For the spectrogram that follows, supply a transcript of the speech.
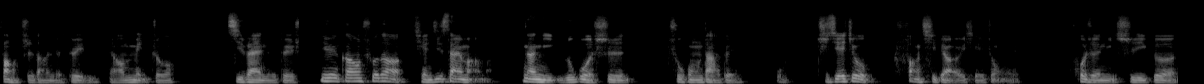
放置到你的队里，然后每周击败你的对手。因为刚刚说到田忌赛马嘛，那你如果是助攻大队，我直接就放弃掉一些种类。或者你是一个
